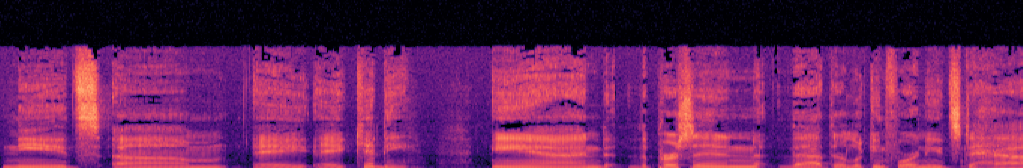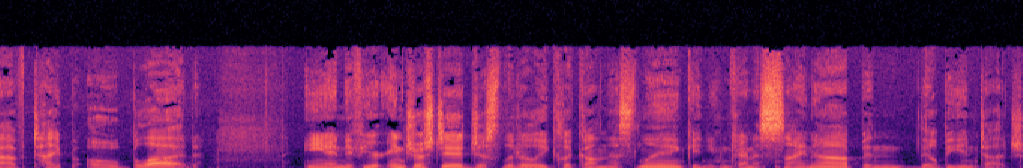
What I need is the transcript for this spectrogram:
needs um, a, a kidney. And the person that they're looking for needs to have type O blood. And if you're interested, just literally click on this link and you can kind of sign up and they'll be in touch.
